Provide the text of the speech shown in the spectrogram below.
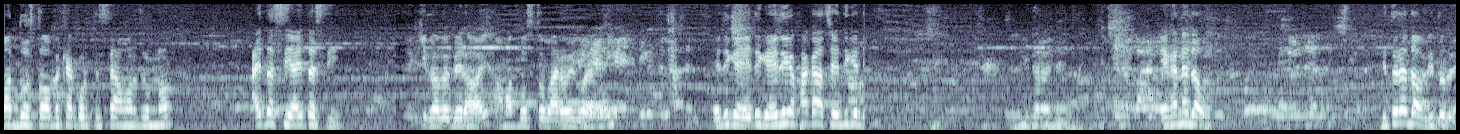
আমার দোস্ত অপেক্ষা করতেছে আমার জন্য। আইতাছি আইতাছি। কীভাবে বের হয়? আমার দোস্ত বার হইব এদিকে এদিকে এদিকে ফাঁকা আছে এদিকে এখানে দাও। ভিতরে দাও ভিতরে।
